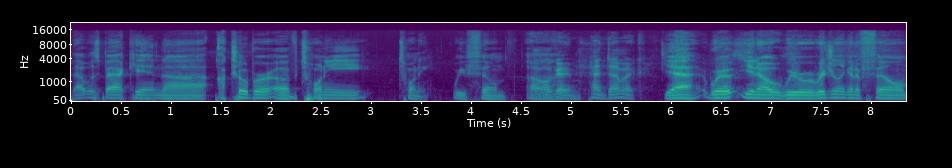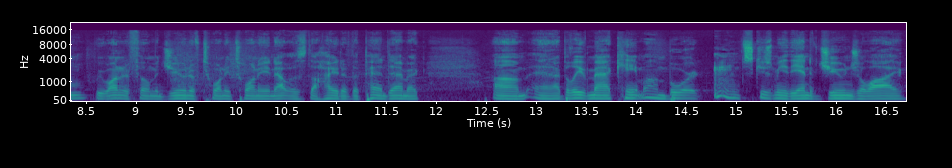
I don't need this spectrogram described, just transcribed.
That was back in uh, October of 2020. We filmed. Oh, uh, okay. Pandemic. Yeah, we're you know we were originally going to film. We wanted to film in June of 2020, and that was the height of the pandemic. Um, and I believe Matt came on board. excuse me, the end of June, July,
